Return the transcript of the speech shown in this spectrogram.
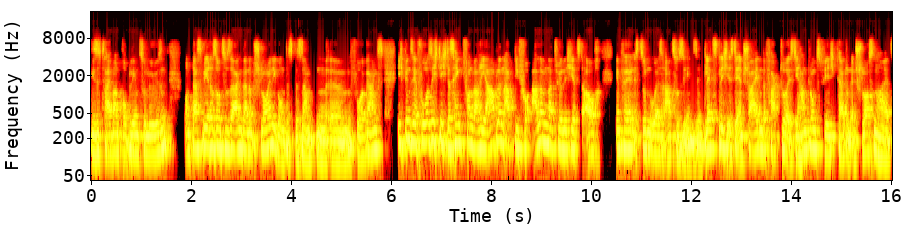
dieses Taiwan-Problem zu lösen. Und das wäre sozusagen dann eine Beschleunigung des gesamten äh, Vorgangs. Ich bin sehr vorsichtig. Das hängt von Variablen ab, die vor allem natürlich jetzt auch im Verhältnis zu den USA zu sehen sind. Letztlich ist der entscheidende Faktor ist die Handlungsfähigkeit und Entschlossenheit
